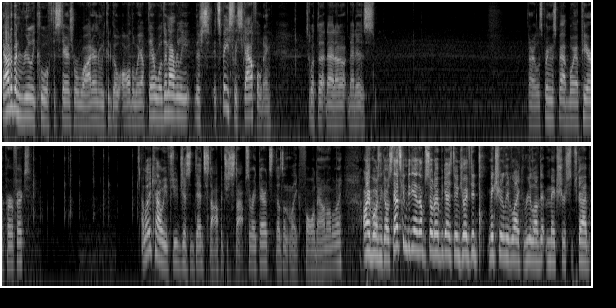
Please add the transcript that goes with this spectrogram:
That would have been really cool if the stairs were wider and we could go all the way up there. Well, they're not really. There's. It's basically scaffolding. It's what that that uh, that is. All right, let's bring this bad boy up here. Perfect. I like how if you just dead stop, it just stops right there. It doesn't, like, fall down all the way. All right, boys and girls, that's going to be the end of the episode. I hope you guys did enjoy. If you did, make sure to leave a like. Really loved it, make sure to subscribe.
